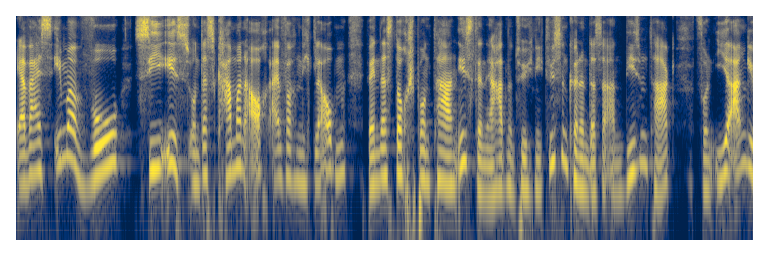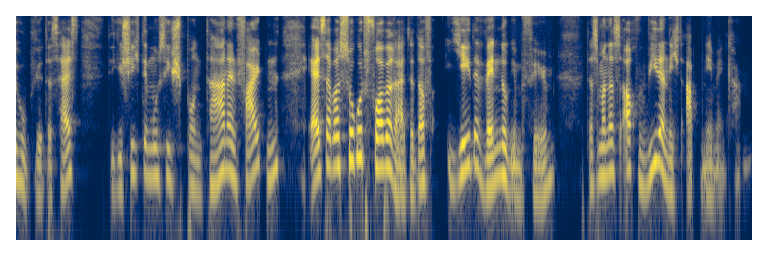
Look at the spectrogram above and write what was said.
Er weiß immer, wo sie ist. Und das kann man auch einfach nicht glauben, wenn das doch spontan ist. Denn er hat natürlich nicht wissen können, dass er an diesem Tag von ihr angehubt wird. Das heißt, die Geschichte muss sich spontan entfalten. Er ist aber so gut vorbereitet auf jede Wendung im Film, dass man das auch wieder nicht abnehmen kann.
